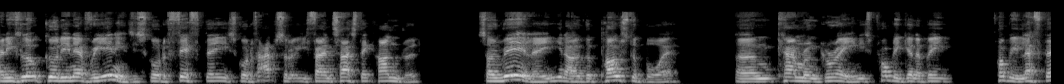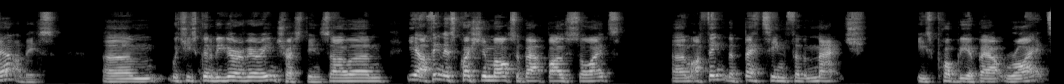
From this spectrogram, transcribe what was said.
and he's looked good in every innings. He scored a fifty, he scored an absolutely fantastic hundred. So really, you know, the poster boy, um, Cameron Green, is probably going to be probably left out of this, um, which is going to be very very interesting. So um, yeah, I think there's question marks about both sides. Um, I think the betting for the match is probably about right.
